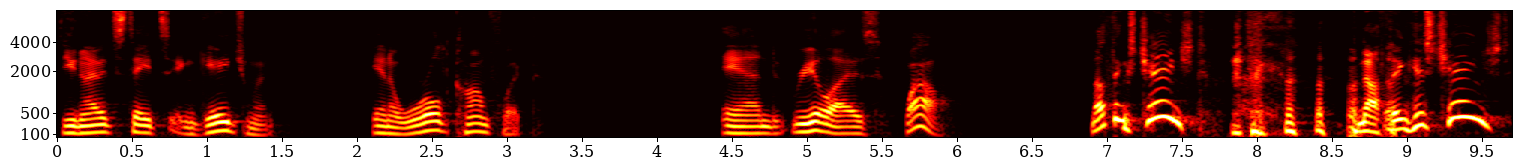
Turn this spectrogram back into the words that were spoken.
the United States engagement in a world conflict and realize wow nothing's changed. Nothing has changed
